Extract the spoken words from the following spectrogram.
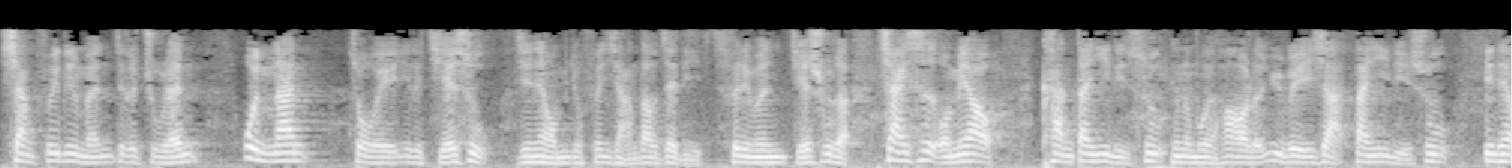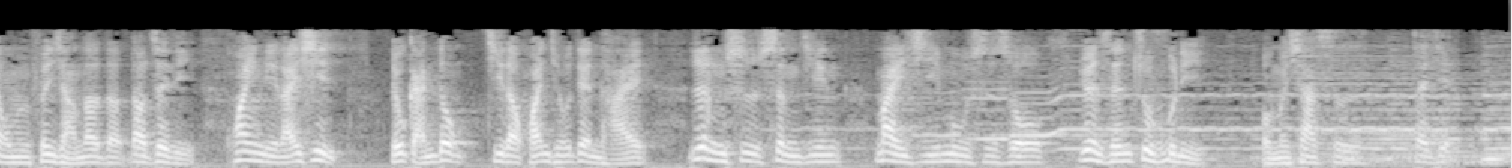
向菲利门这个主人问安，作为一个结束。今天我们就分享到这里，菲利门结束了。下一次我们要看但以理书，听众朋友好好的预备一下但以理书。今天我们分享到的到这里，欢迎你来信，有感动寄到环球电台认识圣经麦基牧师说，愿神祝福你。我们下次再见。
